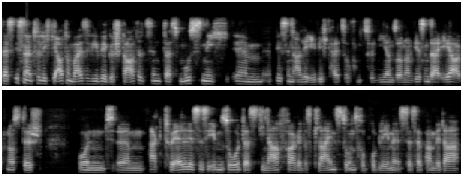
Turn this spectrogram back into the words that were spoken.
das ist natürlich die Art und Weise, wie wir gestartet sind. Das muss nicht ähm, bis in alle Ewigkeit so funktionieren, sondern wir sind da eher agnostisch und ähm, aktuell ist es eben so, dass die Nachfrage das kleinste unserer Probleme ist. Deshalb haben wir da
